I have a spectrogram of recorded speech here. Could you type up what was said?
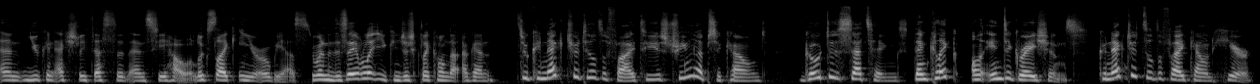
and you can actually test it and see how it looks like in your OBS. When you disable it, you can just click on that again. To connect your Tiltify to your Streamlabs account, go to settings, then click on integrations. Connect your Tiltify account here.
